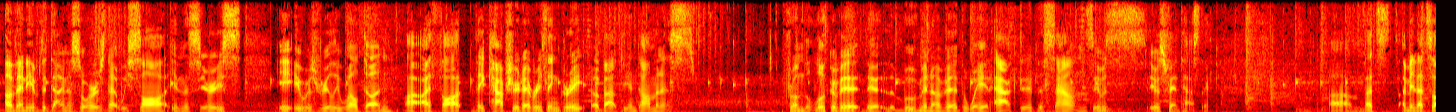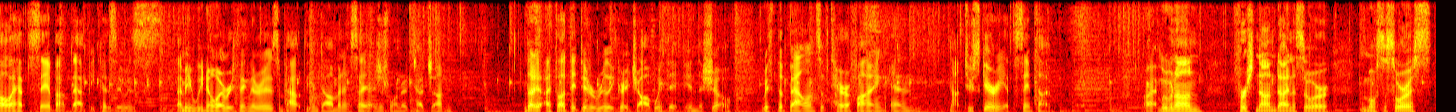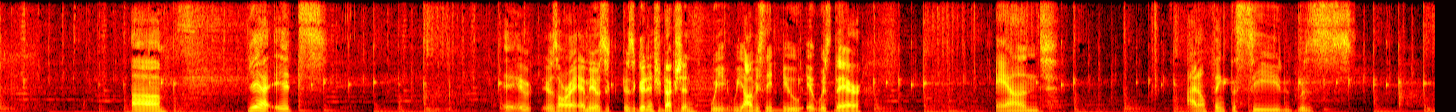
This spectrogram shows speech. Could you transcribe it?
of any of the dinosaurs that we saw in the series. It, it was really well done. I, I, thought they captured everything great about the Indominus. From the look of it, the the movement of it, the way it acted, the sounds. It was it was fantastic um, that's I mean that's all I have to say about that because it was I mean we know everything there is about the Indominus. I, I just wanted to touch on that. I, I thought they did a really great job with it in the show, with the balance of terrifying and not too scary at the same time. All right, moving on. First non-dinosaur, the Mosasaurus. Um, yeah, it's it, it, was all right. I mean, it was it was a good introduction. We we obviously knew it was there, and I don't think the seed was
